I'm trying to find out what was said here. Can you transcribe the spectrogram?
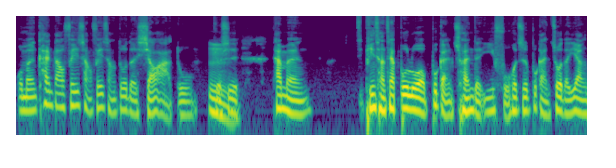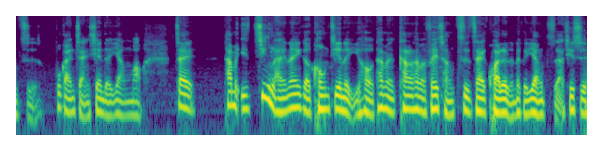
我们看到非常非常多的小阿都，嗯、就是他们平常在部落不敢穿的衣服，或者是不敢做的样子，不敢展现的样貌，在他们一进来那个空间了以后，他们看到他们非常自在快乐的那个样子啊，其实。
